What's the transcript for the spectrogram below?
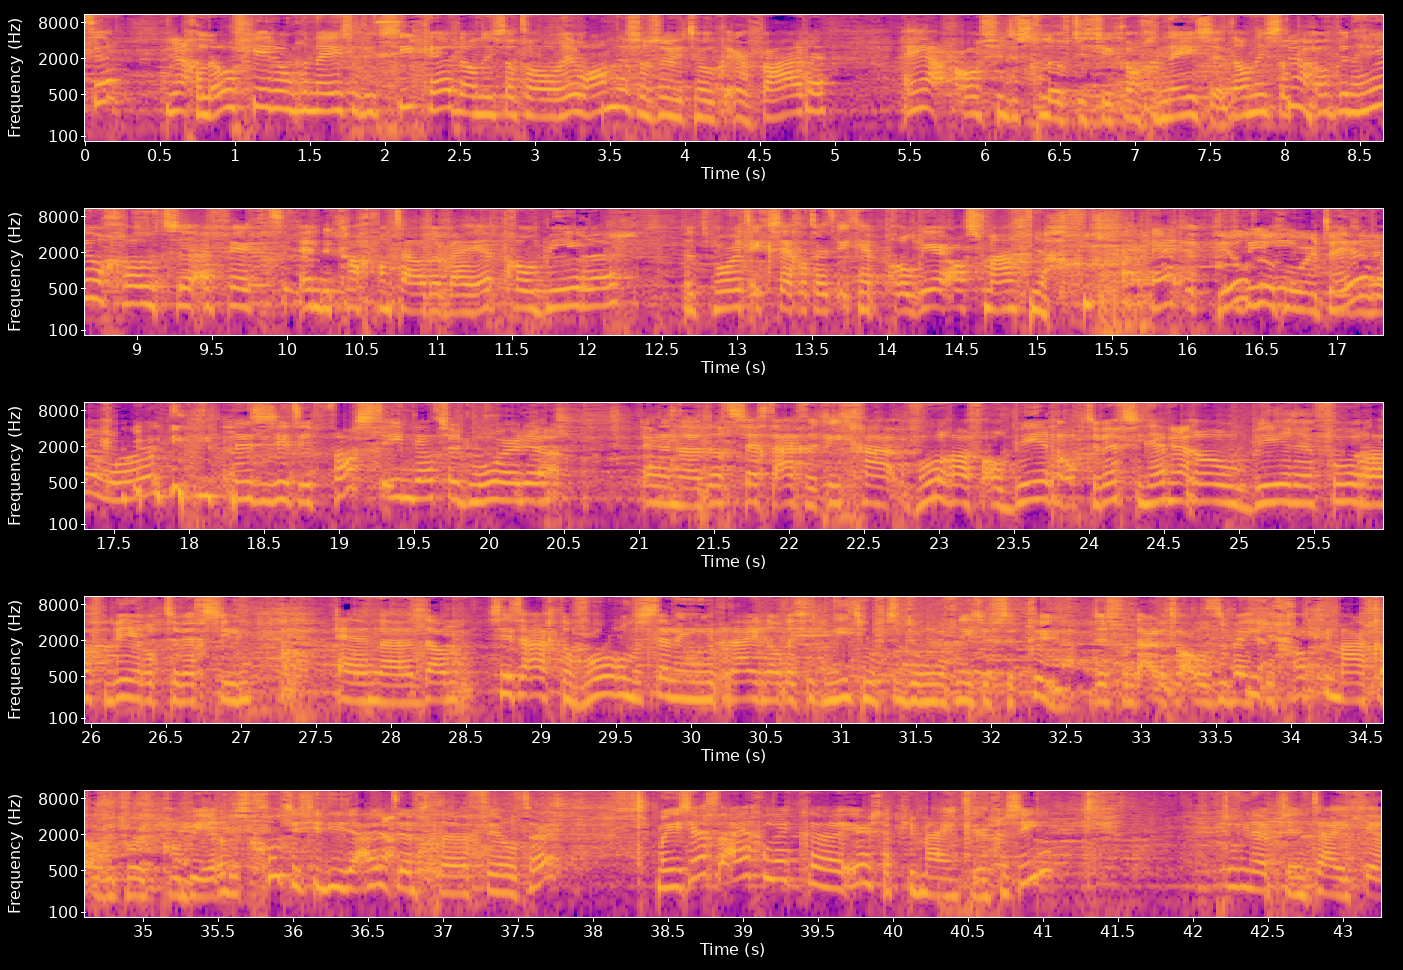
Ja. Geloof je in ongeneeslijk ziek, hè? dan is dat al heel anders. Dan zul je het ook ervaren. En ja, als je dus gelooft dat je kan genezen, dan is dat Ja. ook een heel groot eh, effect. En de kracht van taal daarbij, hè? proberen. Het woord, ik zeg altijd, ik heb probeerastma. Ja. Heel veel deze Heel veel. Mensen zitten vast in dat soort woorden. En uh, dat zegt eigenlijk, ik ga vooraf al beren op de weg zien. Hè? Ja. Proberen, vooraf beren op de weg zien. En uh, dan zit er eigenlijk een vooronderstelling in je brein dat je het niet hoeft te doen of niet hoeft te kunnen. Dus vandaar dat we altijd een beetje Ja. een grapje maken over het woord proberen. Dus goed dat je die eruit Ja. hebt gefilterd. Maar je zegt eigenlijk, uh, eerst heb je mij een keer gezien. Toen heb je een tijdje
